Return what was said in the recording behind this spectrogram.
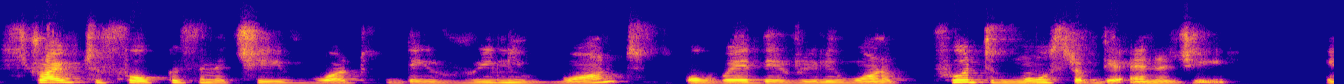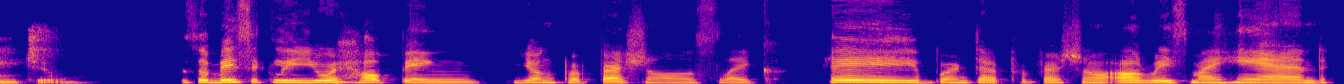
strive to focus and achieve what they really want or where they really want to put most of their energy into so basically you're helping young professionals like hey burnt out professional i'll raise my hand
